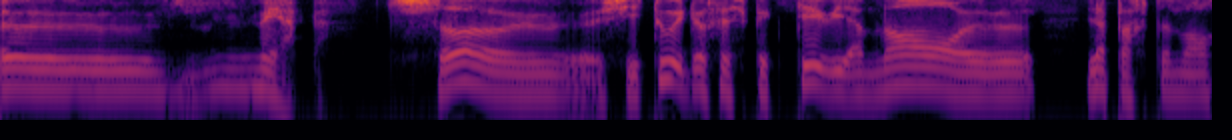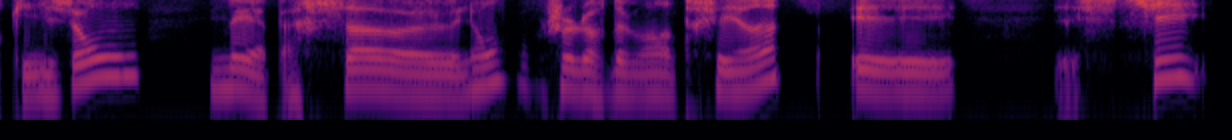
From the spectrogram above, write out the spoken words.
euh, mais à part ça, euh, c'est tout, et de respecter évidemment euh, l'appartement qu'ils ont, mais à part ça, euh, non, je leur demande rien, et si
